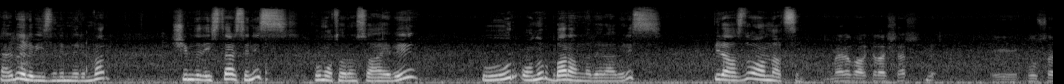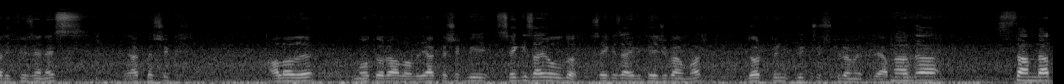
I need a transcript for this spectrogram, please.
Yani böyle bir izlenimlerim var. Şimdi de isterseniz bu motorun sahibi Uğur Onur Baran'la beraberiz. Biraz da o anlatsın. Merhaba arkadaşlar. Ee, Pulsar 200 NS yaklaşık alalı, motoru alalı yaklaşık bir 8 ay oldu. 8 ay bir tecrübem var. 4300 kilometre yaptım. Bunlarda standart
